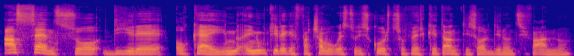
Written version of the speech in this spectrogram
ha senso dire ok è inutile che facciamo questo discorso perché tanti soldi non si fanno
